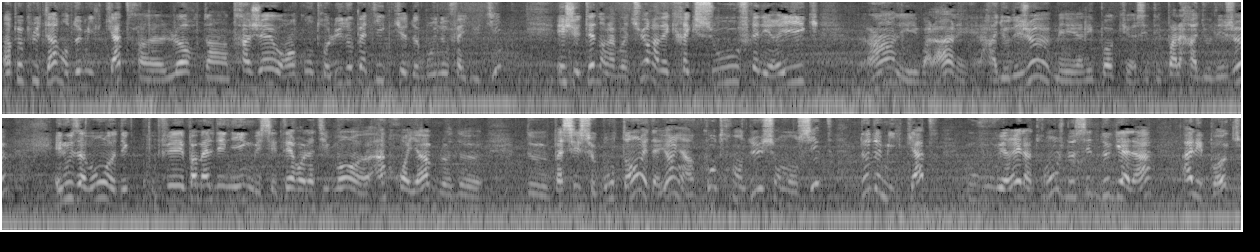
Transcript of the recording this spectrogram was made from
un peu plus tard, en 2004, euh, lors d'un trajet aux rencontres ludopathiques de Bruno Faiduti. Et j'étais dans la voiture avec Rexou, Frédéric, hein, les, voilà, les radios des jeux, mais à l'époque c'était pas la radio des jeux. Et nous avons fait pas mal d'énigmes, et c'était relativement incroyable de, passer ce bon temps. Et d'ailleurs, il y a un compte rendu sur mon site de 2004 où vous verrez la tronche de ces deux gars-là à l'époque,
